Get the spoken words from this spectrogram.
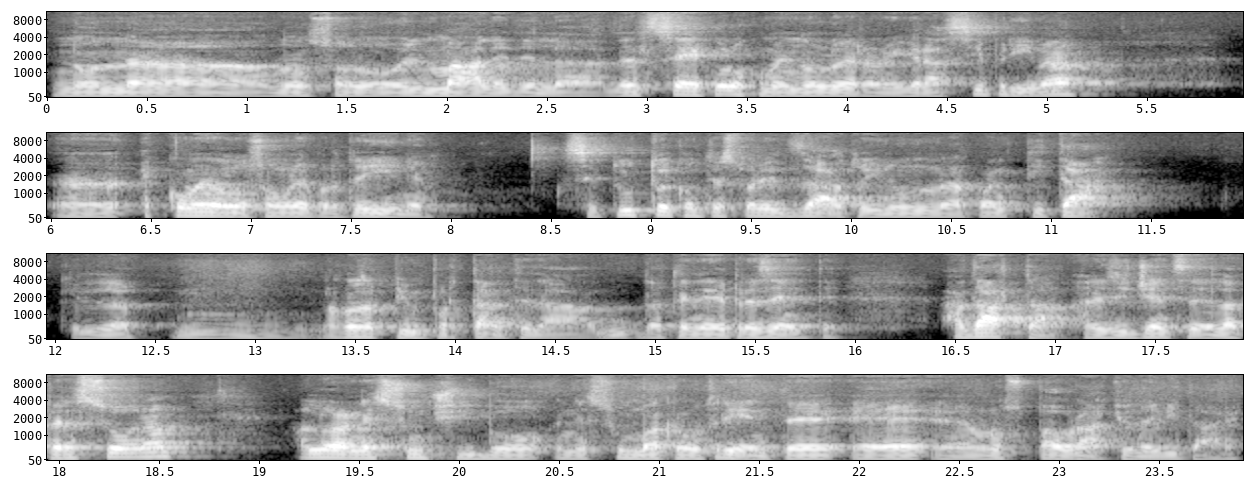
non, eh, non sono il male del, del, secolo come non lo erano i grassi prima eh, e come non lo sono le proteine. Se tutto è contestualizzato in una quantità, la, mm, la cosa più importante da, da tenere presente, adatta alle esigenze della persona, allora nessun cibo nessun macronutriente è, è uno spauracchio da evitare.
